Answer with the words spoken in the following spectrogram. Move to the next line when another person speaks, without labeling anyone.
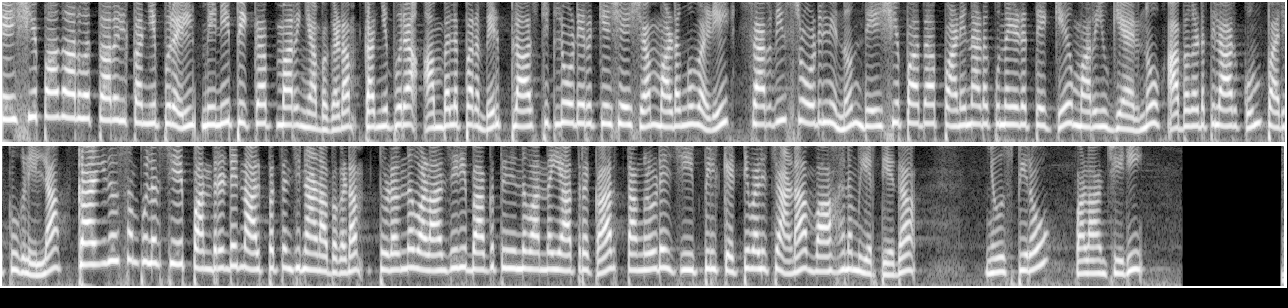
ദേശീയപാത അറുപത്താറിൽ കഞ്ഞിപ്പുരയിൽ mini pickup മറിഞ്ഞ അപകടം. കഞ്ഞിപ്പുര അമ്പലപ്പറമ്പിൽ പ്ലാസ്റ്റിക് ലോഡ് ഇറക്കിയ ശേഷം മടങ്ങുവഴി സർവീസ് റോഡിൽ നിന്നും ദേശീയപാത പണി നടക്കുന്നയിടത്തേക്ക് മറിയുകയായിരുന്നു. അപകടത്തിൽ ആർക്കും പരിക്കുകളില്ല. കഴിഞ്ഞ ദിവസം പുലർച്ചെ പന്ത്രണ്ട് നാൽപ്പത്തഞ്ചിനാണ് അപകടം. തുടർന്ന് വളാഞ്ചേരി ഭാഗത്തു നിന്ന് വന്ന യാത്രക്കാർ തങ്ങളുടെ ജീപ്പിൽ കെട്ടിവലിച്ചാണ് വാഹനം ഉയർത്തിയത് ന്യൂസ് ബ്യൂറോ വളാഞ്ചേരി.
